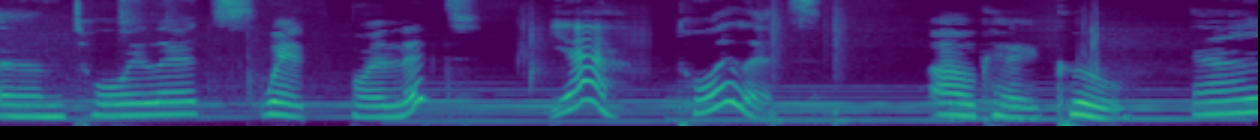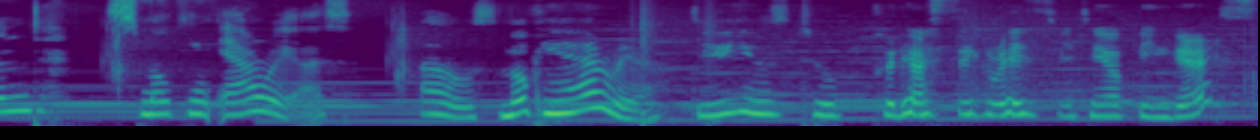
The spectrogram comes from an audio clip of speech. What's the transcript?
um, toilets. Wait, toilet? Yeah, toilets. Okay, cool. And smoking areas. Oh, smoking area. Do you use to put your cigarettes between your fingers?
